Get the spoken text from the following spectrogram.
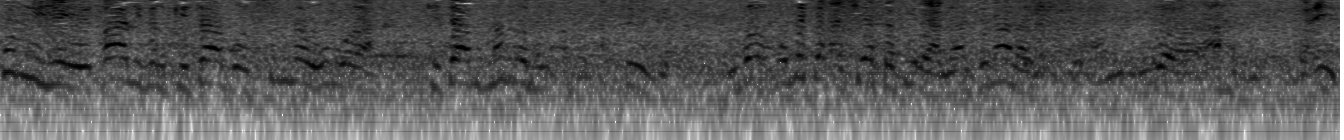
كل شيء يخالف الكتاب والسنة وهو كتاب مره من وذكر أشياء كثيرة يعني. زمان عهد بعيد.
